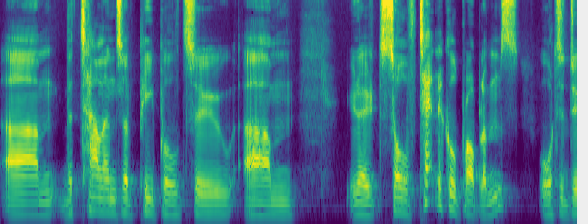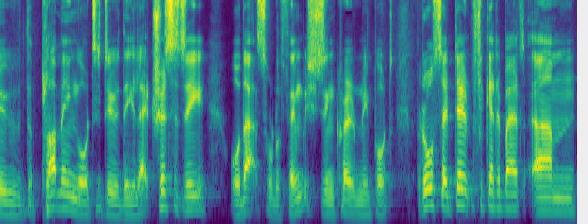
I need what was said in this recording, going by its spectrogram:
um, the talent of people to um, you know, solve technical problems or to do the plumbing or to do the electricity or that sort of thing, which is incredibly important. But also don't forget about um,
